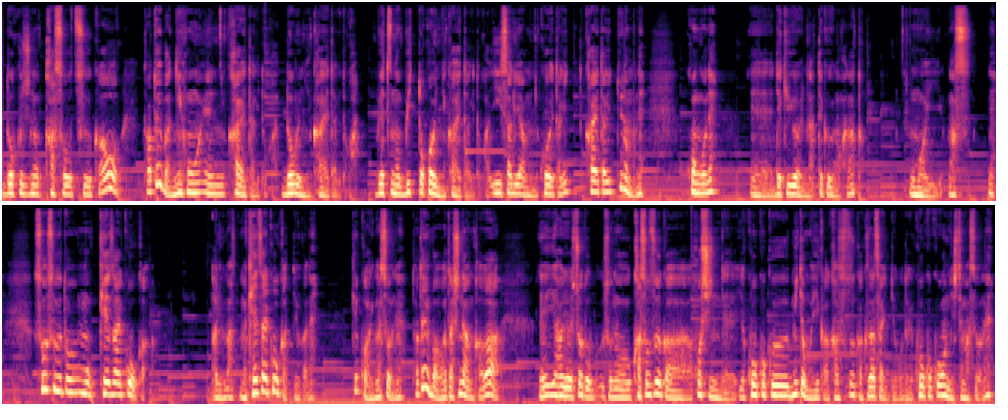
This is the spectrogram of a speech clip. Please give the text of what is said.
独自の仮想通貨を、例えば日本円に変えたりとか、ドルに変えたりとか、別のビットコインに変えたりとか、イーサリアムに超えたり、変えたりっていうのもね、今後ね、えー、できるようになってくるのかなと思います。ね、そうするともう経済効果あります。まあ、経済効果っていうかね、結構ありますよね。例えば私なんかは、え、いやいや、ちょっとその仮想通貨欲しいんで、いや広告見てもいいから仮想通貨くださいっていうことで広告オンにしてますよね。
